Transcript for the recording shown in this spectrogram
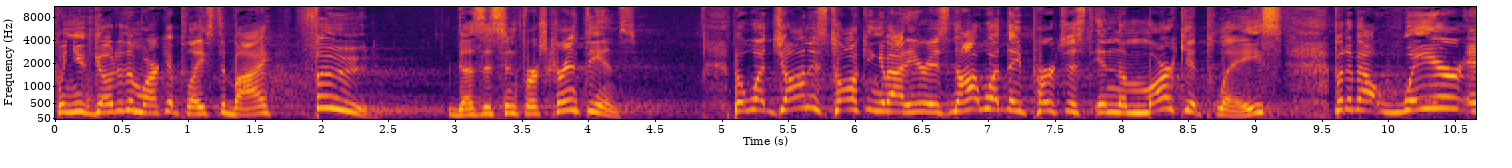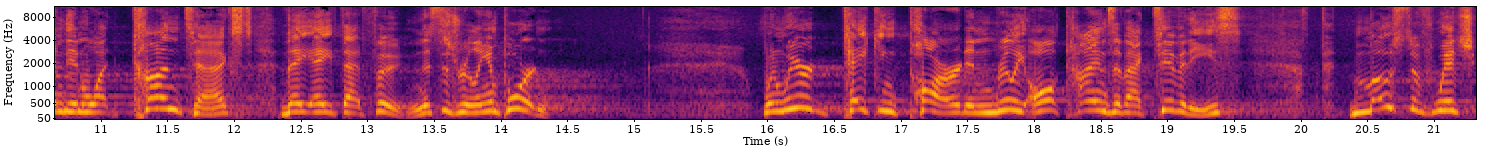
when you go to the marketplace to buy food. He does this in 1 Corinthians. But what John is talking about here is not what they purchased in the marketplace, but about where and in what context they ate that food. And this is really important. When we're taking part in really all kinds of activities, most of which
